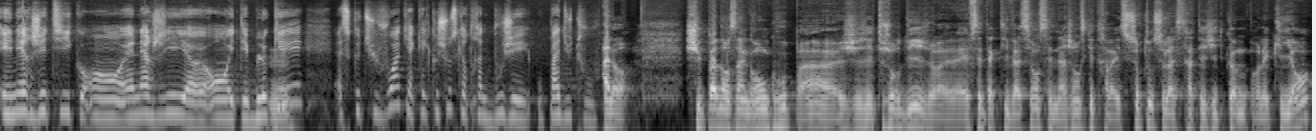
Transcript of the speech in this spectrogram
énergétiques en énergie ont été bloquées. Mmh. Est-ce que tu vois qu'il y a quelque chose qui est en train de bouger ou pas du tout? Alors, je suis pas dans un grand groupe. Hein. Je l'ai toujours dit, F7 Activation, c'est une agence qui travaille surtout sur la stratégie de com pour les clients.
